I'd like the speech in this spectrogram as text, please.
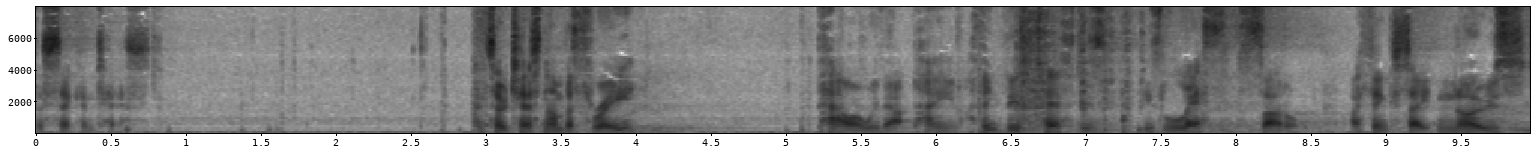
the second test. And so, test number three power without pain. I think this test is, is less subtle. I think Satan knows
